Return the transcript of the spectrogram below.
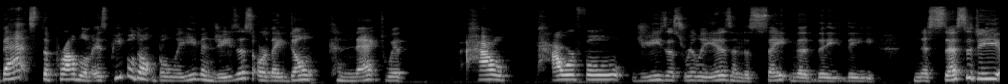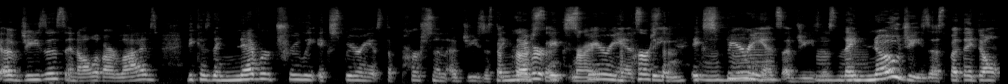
That's the problem is people don't believe in Jesus or they don't connect with how powerful Jesus really is and the Satan the the the necessity of Jesus in all of our lives because they never truly experience the person of Jesus. The They never person, right. The experience the, person. experience of Jesus. They Mhm. know Jesus, but they don't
